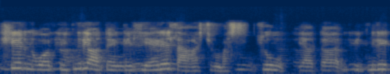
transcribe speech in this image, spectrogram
Тэгэхээр нөгөө бидний одоо ингээд яриад байгаа чинь бас зөв. Одоо биднийг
